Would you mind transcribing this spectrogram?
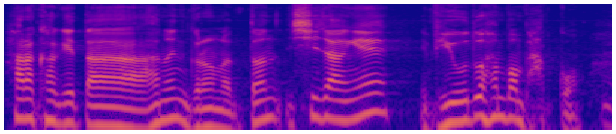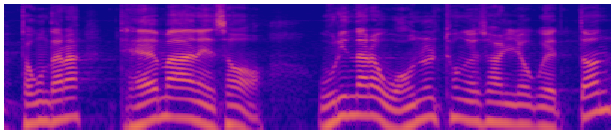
하락하겠다 하는 그런 어떤 시장의 비유도 한번 받고 더군다나 대만에서 우리나라 원을 통해서 하려고 했던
